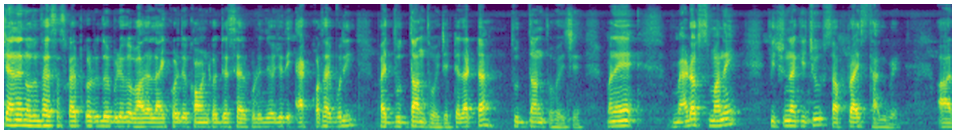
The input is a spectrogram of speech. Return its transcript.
চ্যানেল নতুন থাকে সাবস্ক্রাইব করে দিও ভিডিওকে ভালো লাইক করে দিও কমেন্ট করে দিও শেয়ার করে দিও। যদি এক কথায় বলি, ভাই, দুর্দান্ত হয়েছে ট্রেলারটা দুর্দান্ত হয়েছে। মানে ম্যাডক্স মানে কিছু না কিছু সারপ্রাইজ থাকবে। আর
